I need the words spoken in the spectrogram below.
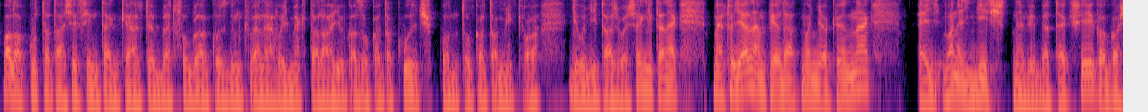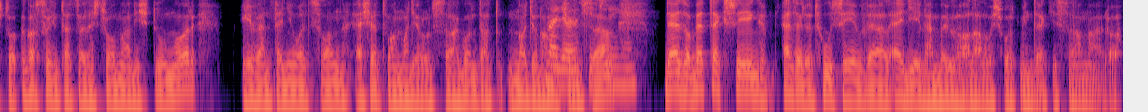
Alapkutatási szinten kell többet foglalkoznunk vele, hogy megtaláljuk azokat a kulcspontokat, amik a gyógyításban segítenek. Mert hogy ellenpéldát mondjak önnek, egy, van egy GIST nevű betegség, a gastrointestális traumális tumor, évente 80 eset van Magyarországon, tehát nagyon alacsony szám. De ez a betegség ezelőtt 20 évvel, egy éven belül halálos volt mindenki számára.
